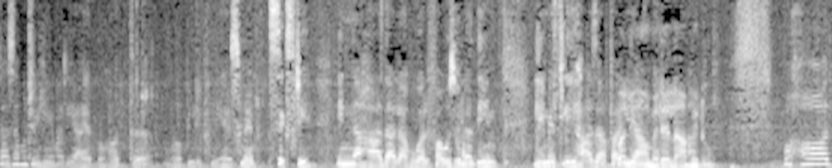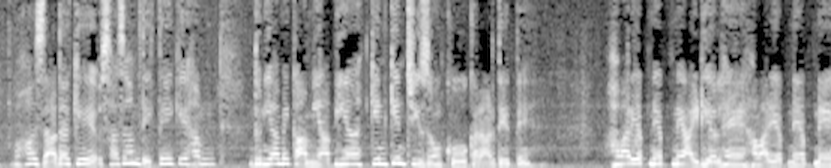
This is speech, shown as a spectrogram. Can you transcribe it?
سازا مجھے یہ والی آیت بہت وہ اپیل کی ہے اس میں سکسٹی ان ہاض اللہ الفوز الدیم لمسلی حاضہ بہت بہت زیادہ کہ سازا ہم دیکھتے ہیں کہ ہم دنیا میں کامیابیاں کن کن چیزوں کو قرار دیتے ہیں۔ ہمارے اپنے اپنے آئیڈیل ہیں ہمارے اپنے اپنے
